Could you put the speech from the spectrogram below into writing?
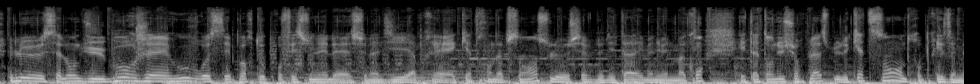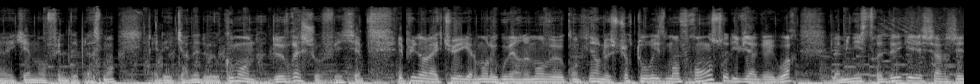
Le salon du Bourget ouvre ses portes aux professionnels ce lundi après 4 ans d'absence. Le chef de l'État Emmanuel Macron est attendu sur place. Plus de 400 entreprises américaines ont fait le déplacement et les carnets de commandes devraient chauffer. Et puis dans l'actu également, le gouvernement veut contenir le surtourisme en France. Olivia Grégoire, la ministre déléguée chargée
